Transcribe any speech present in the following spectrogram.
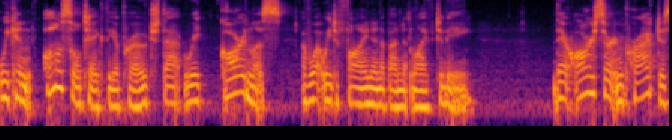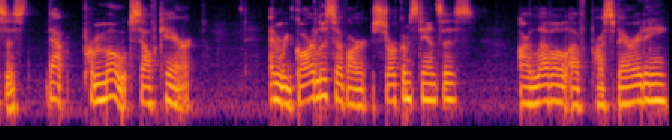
We can also take the approach that, regardless of what we define an abundant life to be, there are certain practices that promote self care. And regardless of our circumstances, our level of prosperity,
